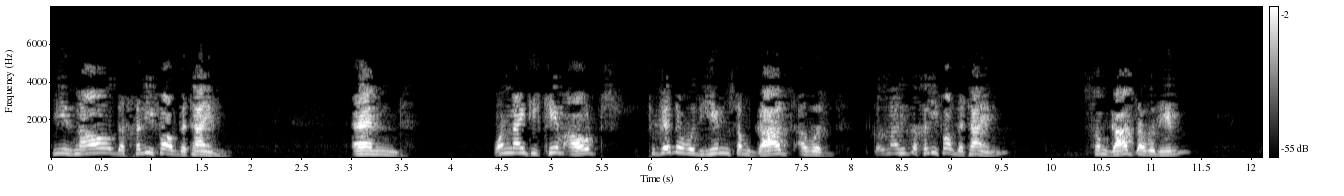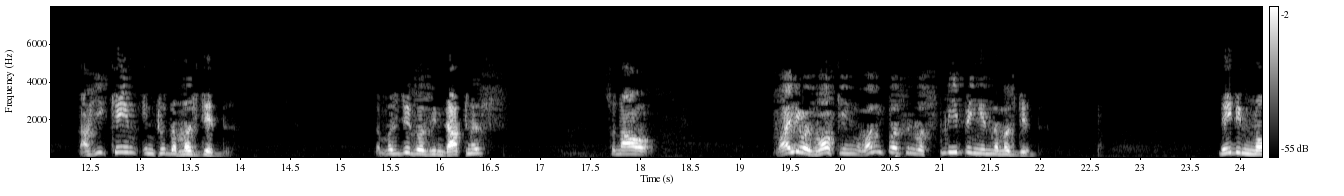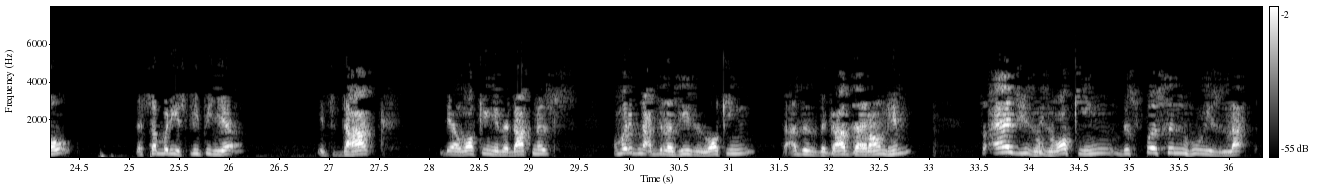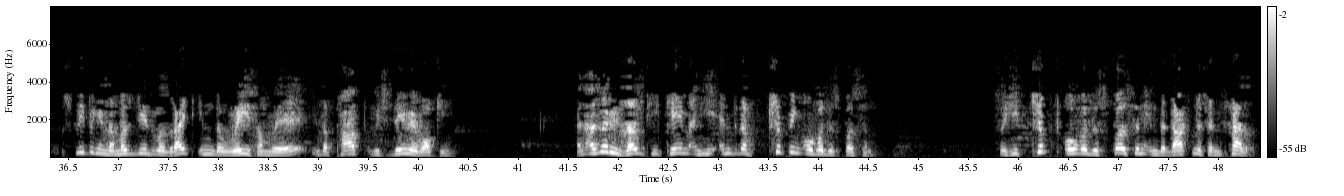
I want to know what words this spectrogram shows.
he is now the Khalifa of the time. And one night he came out, together with him some guards are with, because now he's the Khalifa of the time, some guards are with him. Now he came into the masjid. The masjid was in darkness. So now, while he was walking, one person was sleeping in the masjid. They didn't know that somebody is sleeping here. It's dark. They are walking in the darkness. Umar ibn Abdul Aziz is walking. The others, the guards are around him. So as he's walking, this person who is sleeping in the masjid was right in the way somewhere, in the path which they were walking. And as a result, he came and he ended up tripping over this person. So he tripped over this person in the darkness and fell.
